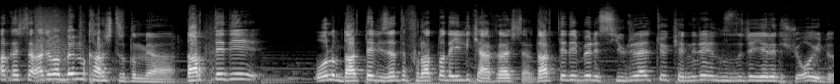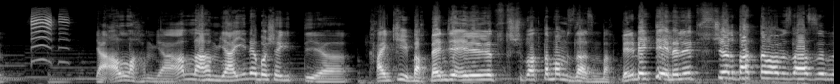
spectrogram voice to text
Arkadaşlar acaba ben mi karıştırdım ya? Dart dedi Oğlum Dart dedi zaten fırlatma değildi ki arkadaşlar. Dart dedi böyle sivriletiyor kendini hızlıca yere düşüyor oydu. Ya Allah'ım ya Allah'ım ya yine boşa gitti ya. Kanki bak bence el ele tutuşup atlamamız lazım bak. Beni bekle el ele tutuşalım atlamamız lazım.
